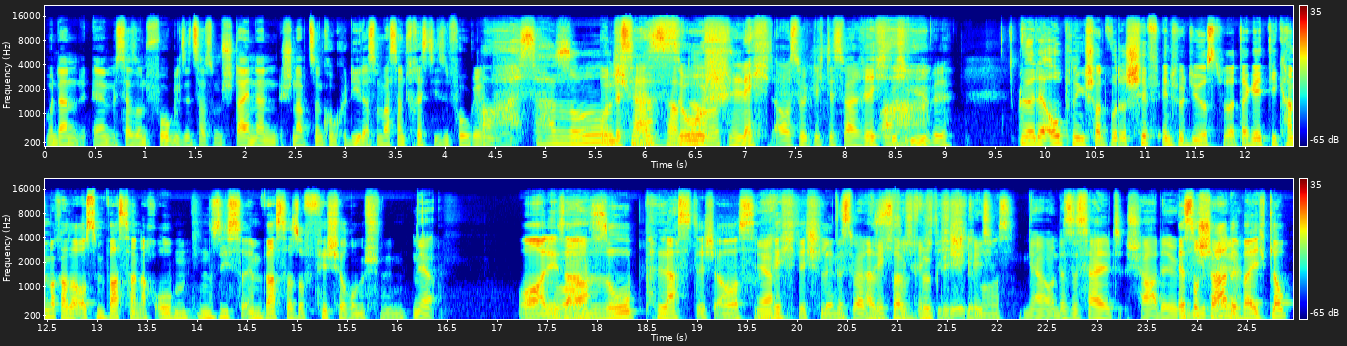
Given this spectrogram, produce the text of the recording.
Und dann ähm, ist da so ein Vogel, sitzt auf so einem Stein, dann schnappt so ein Krokodil aus dem Wasser und frisst diesen Vogel. Oh, es sah so Und es sah so aus. schlecht aus, wirklich. Das war richtig oh. übel. Der Opening-Shot, wo das Schiff introduced wird, da geht die Kamera da aus dem Wasser nach oben und siehst du im Wasser so Fische rumschwimmen. Ja. Oh, die Boah. sahen so plastisch aus. Ja. Richtig schlimm. Das war also richtig, sah richtig eklig. Ja, und das ist halt schade irgendwie. Das ist so schade, weil, weil ich glaube,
